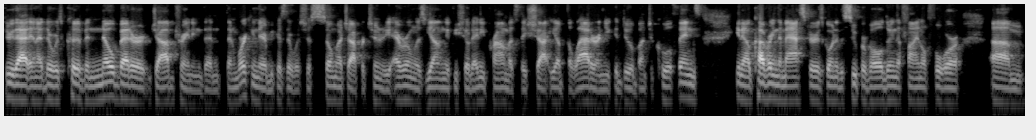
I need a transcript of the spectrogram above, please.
through that. And I, there was could have been no better job training than than working there because there was just so much opportunity. Everyone was young. If you showed any promise, they shot you up the ladder, and you could do a bunch of cool things. You know, covering the Masters, going to the Super Bowl, doing the Final Four. Um,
